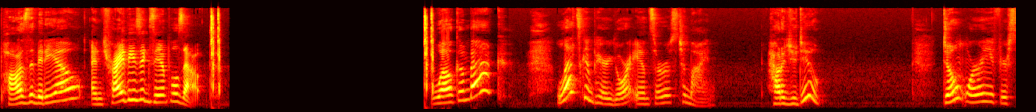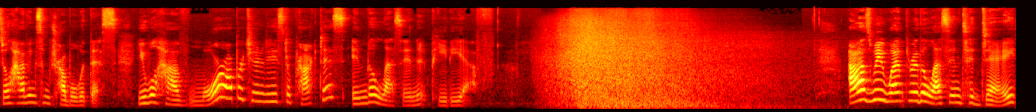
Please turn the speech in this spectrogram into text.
Pause the video and try these examples out. Welcome back! Let's compare your answers to mine. How did you do? Don't worry if you're still having some trouble with this. You will have more opportunities to practice in the lesson PDF. As we went through the lesson today,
